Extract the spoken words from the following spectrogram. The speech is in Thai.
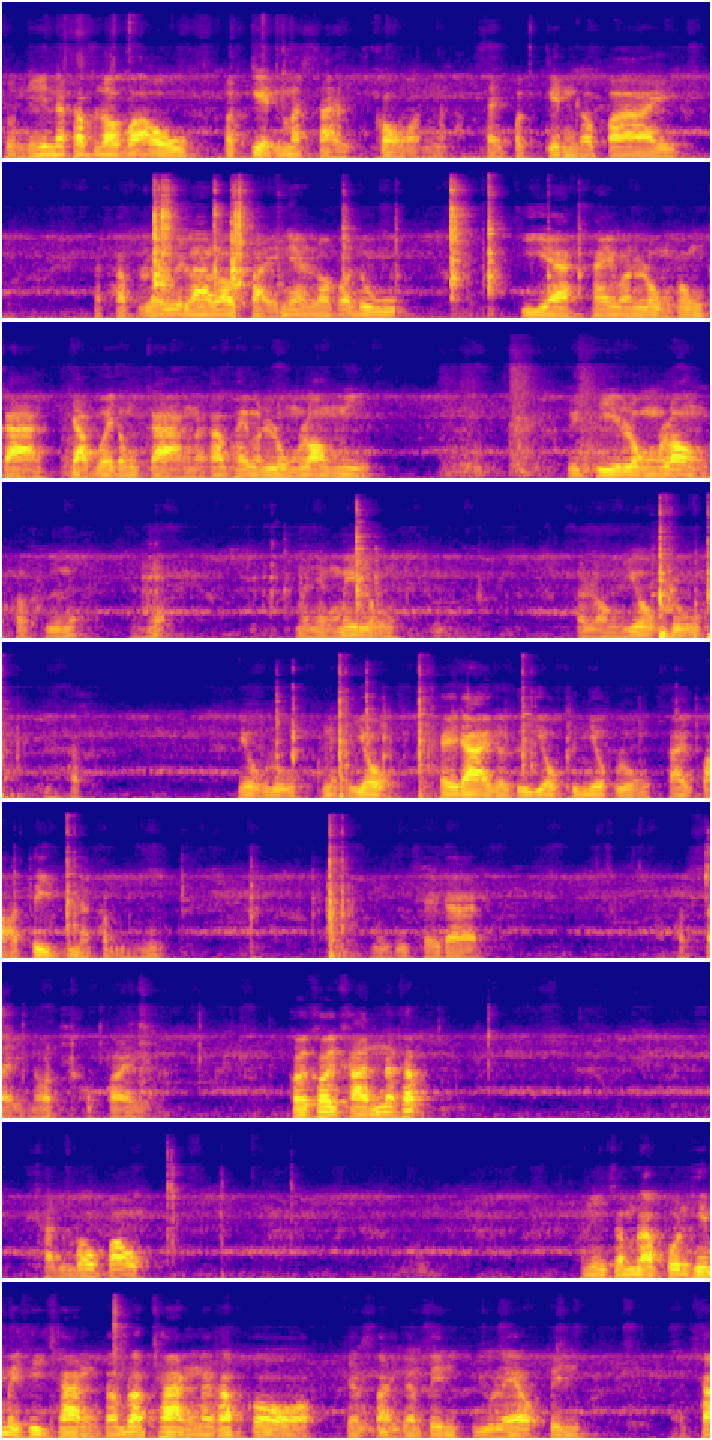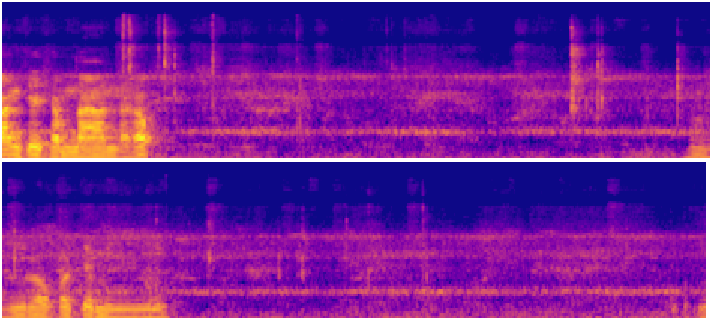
ตัวนี้นะครับเราก็เอาปลาเก็นมาใส่ก่อน ใส่ปลาเก็นเข้าไปนะครับ แล้วเวลาเราใส่เนี่ยเราก็ดูเกียร์ให้มันลงตรงกลาง จับไว้ตรงกลางนะครับ ให้มันลงร่องนี่ วิธีลงร่องก็คือเนี่ยอย่างเนี้ยมันยังไม่ลงก็ลองโยกดูนะครับ โยกดูเนี่ยโยกใช้ได้ก็คือโยกขึ้นโยกลงซ้ายขวาติดนะครับอย่างนี้นี่คือใช้ได้ใส่น็อตเข้าไป ค่อยๆขันนะครับ ขันเบาๆอันนี้สำหรับคนที่ไม่ใช่ช่างสำหรับช่างนะครับ ก็จะใส่กันเป็นอยู่แล้วเป็นช่างจะชำนาญนะครับอันนี้เราก็จะมี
